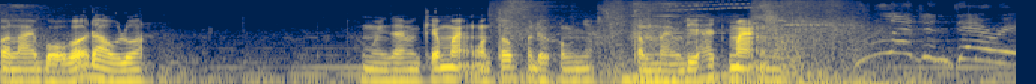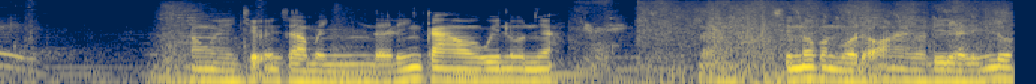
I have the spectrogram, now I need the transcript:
fly bổ vỡ đầu luôn. Mình ra mình kiếm mạng còn tốt có được không nhá? Tầm này mình đi hack mạng thôi. rồi chữ giờ mình để lính cao win luôn nha Đây, xin nó con mùa đỏ này rồi đi để lính luôn.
